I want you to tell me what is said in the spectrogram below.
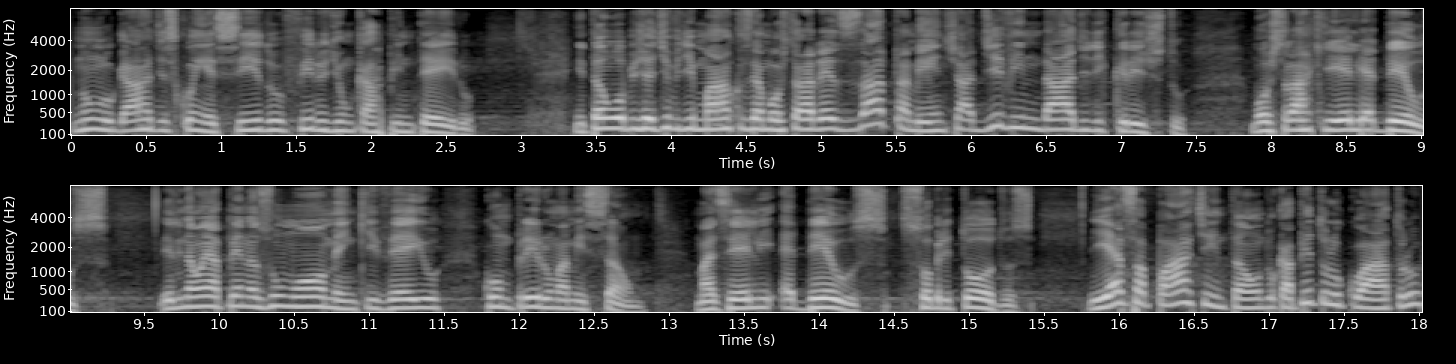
num lugar desconhecido, filho de um carpinteiro? Então, o objetivo de Marcos é mostrar exatamente a divindade de Cristo, mostrar que ele é Deus. Ele não é apenas um homem que veio cumprir uma missão, mas ele é Deus sobre todos. E essa parte, então, do capítulo 4,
